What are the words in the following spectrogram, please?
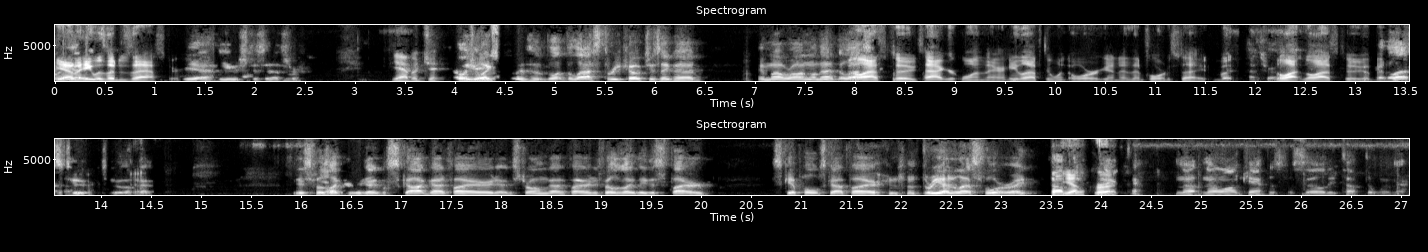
yeah, but he was a disaster. Yeah, huge disaster. Yeah, but J- telling you, like this is the last three coaches they've had. Am I wrong on that? The last, the last two, Taggart won there. He left and went to Oregon and then Florida State. But that's right. The, la- the last two have been the last two, two. Okay. Yeah. It feels yeah. like Scott got fired and Strong got fired. It feels like they just fired. Skip Holtz got fired. Three out of the last four, right? Tough yeah, correct. No, no on-campus facility. Tough to win there.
